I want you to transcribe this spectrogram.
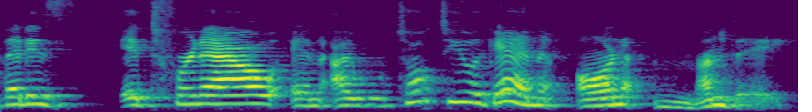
that is it for now, and I will talk to you again on Monday.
